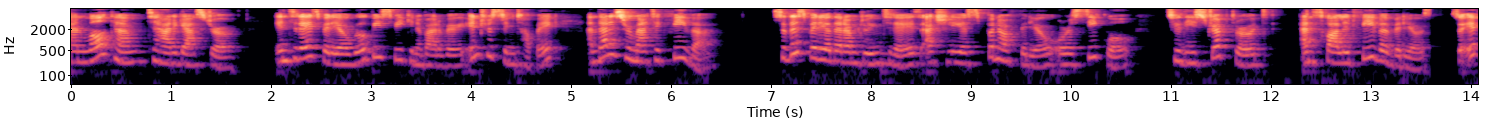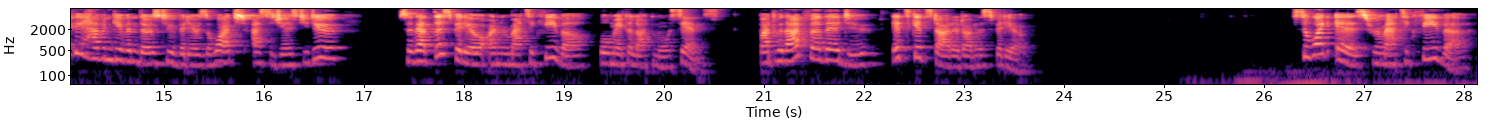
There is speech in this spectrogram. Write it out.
and welcome to How to Gastro. In today's video, we'll be speaking about a very interesting topic and that is rheumatic fever. So this video that I'm doing today is actually a spin-off video or a sequel to the strep throat and scarlet fever videos. So if you haven't given those two videos a watch, I suggest you do so that this video on rheumatic fever will make a lot more sense. But without further ado, let's get started on this video. So what is rheumatic fever?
